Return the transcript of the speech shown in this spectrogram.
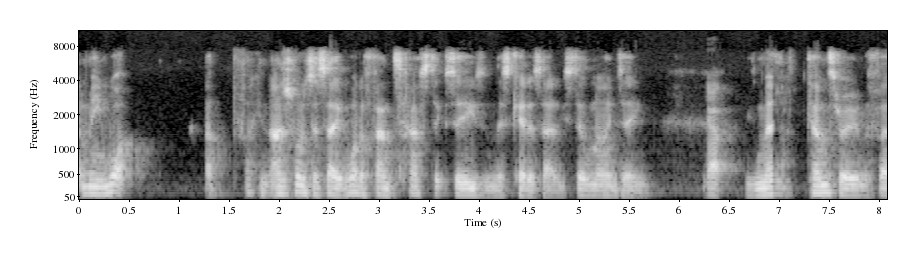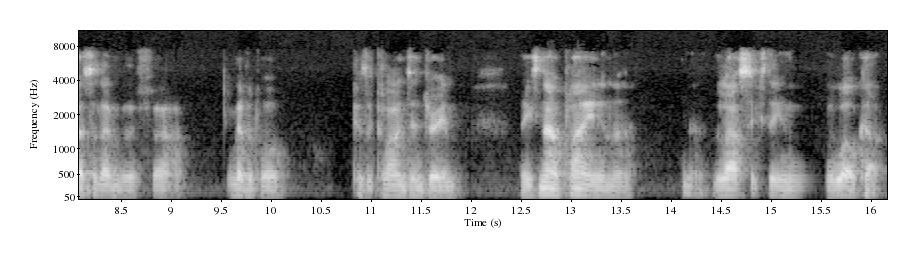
I mean, what a fucking! I just wanted to say, what a fantastic season this kid has had. He's still 19. Yeah, he's come through in the first 11 of uh, Liverpool because of Clyne's injury, and he's now playing in the you know the last 16 of the World Cup,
